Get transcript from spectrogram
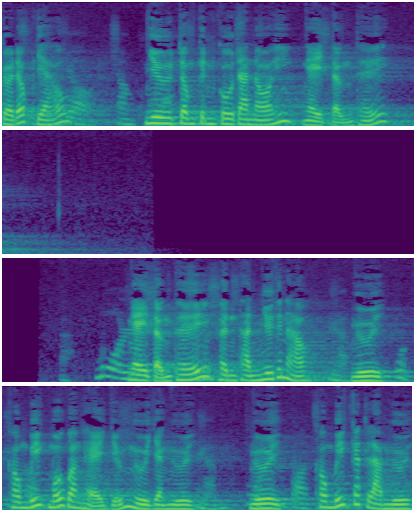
cơ đốc giáo, như trong kinh cô ra nói, ngày tận thế. Ngày tận thế hình thành như thế nào? Người không biết mối quan hệ giữa người và người. Người không biết cách làm người.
